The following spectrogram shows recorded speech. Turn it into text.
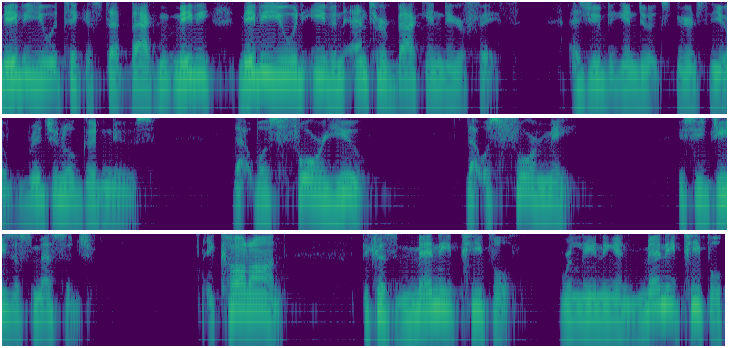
maybe you would take a step back. Maybe, maybe you would even enter back into your faith as you begin to experience the original good news that was for you, that was for me. You see, Jesus' message, it caught on because many people were leaning in. Many people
